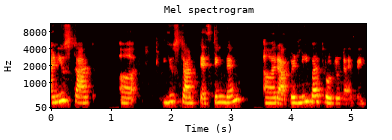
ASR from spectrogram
And you start uh, you start testing them uh, rapidly by prototyping.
